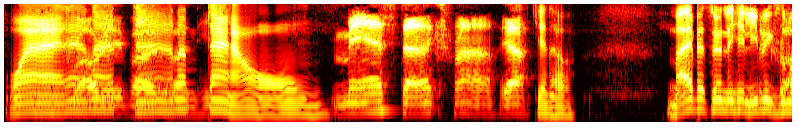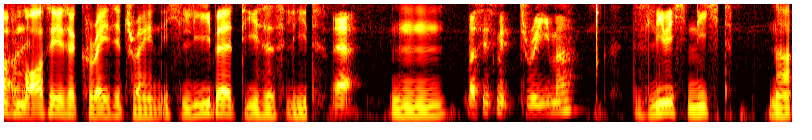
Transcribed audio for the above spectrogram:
Crowley war- war ein Hit. Down. Mr. Crown. Ja, Genau. Meine persönliche Mr. Lieblingsnummer vom Crowley. Aussie ist ja Crazy Train. Ich liebe dieses Lied. ja. Hm, Was ist mit Dreamer? das liebe ich nicht. Na,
